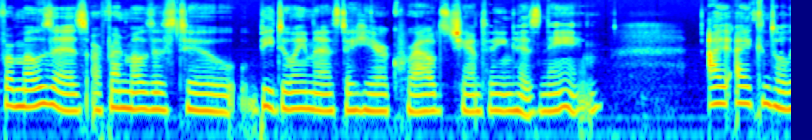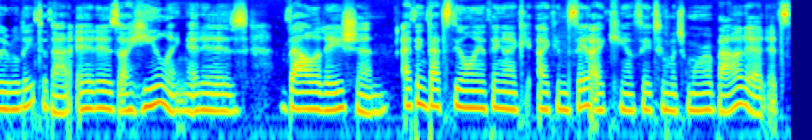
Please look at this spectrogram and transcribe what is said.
For Moses, our friend Moses, to be doing this, to hear crowds chanting his name, I, I can totally relate to that. It is a healing, it is validation. I think that's the only thing I, c- I can say. I can't say too much more about it. It's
